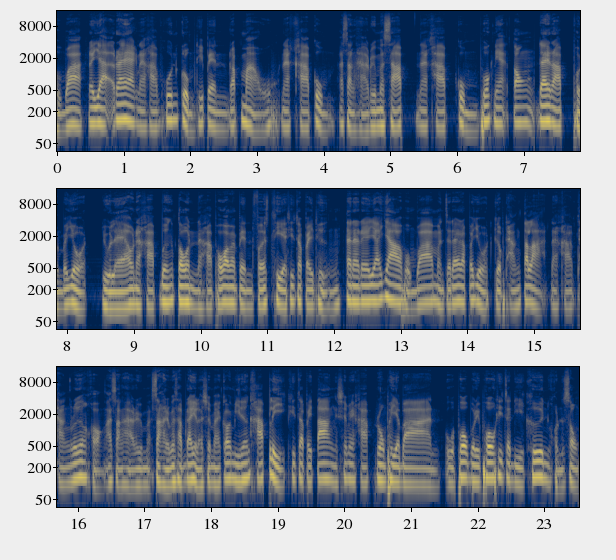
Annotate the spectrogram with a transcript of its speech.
ผมว่าระยะแรกนะครับหุ้นกลุ่มที่เป็นรับเหมานะครับ กลุ่มอสังหาริมทรัพย์นะครับ กลุ่มพวกนี้ต้องได้รับผลประโยชน์ อยู่แล้วนะครับเบื้องต้นนะครับ เพราะว่ามันเป็น first tier ที่จะไปถึง แต่ในระยะยาวผมว่ามันจะได้รับประโยชน์เกือบทั้งตลาดนะครับทั้งเรื่องของอสังหาริมสังหาริมทรัพย์ได้อยู่แล้วใช่ไหมก็มีเรื่องค้าปลีกที่จะไปตั้งใช่ไหมครับโรงพยาบาล อุปโภคบริโภคที่จะดีขึ้น ขนส่ง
